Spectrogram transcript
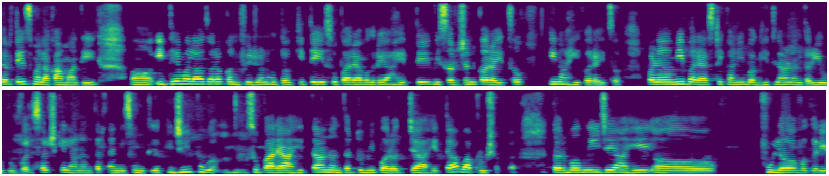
तर तेच मला कामात येईल. इथे मला जरा कन्फ्युजन होतं की ते सुपाऱ्या वगैरे आहेत ते विसर्जन करायचं की नाही करायचं. पण मी बऱ्याच ठिकाणी बघितल्यानंतर यूट्यूबवर सर्च केल्यानंतर त्यांनी सांगितलं की जी पु सुपाऱ्या आहेत त्यानंतर तुम्ही परत ज्या आहेत त्या वापरू शकता. तर मग मी जे आहे फुलं वगैरे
